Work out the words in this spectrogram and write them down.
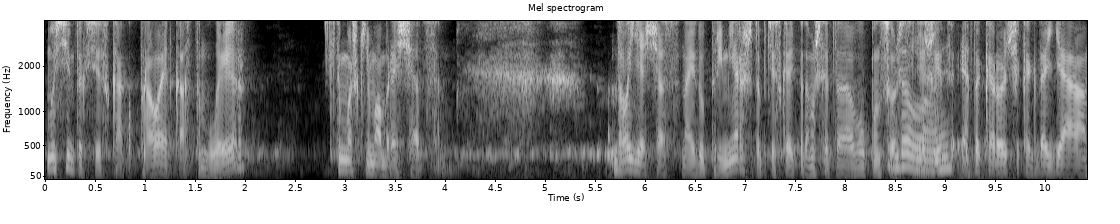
ну, синтаксис как provide custom layer, ты можешь к нему обращаться. Давай я сейчас найду пример, чтобы тебе сказать, потому что это в open source Давай. лежит. Это, короче, когда я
